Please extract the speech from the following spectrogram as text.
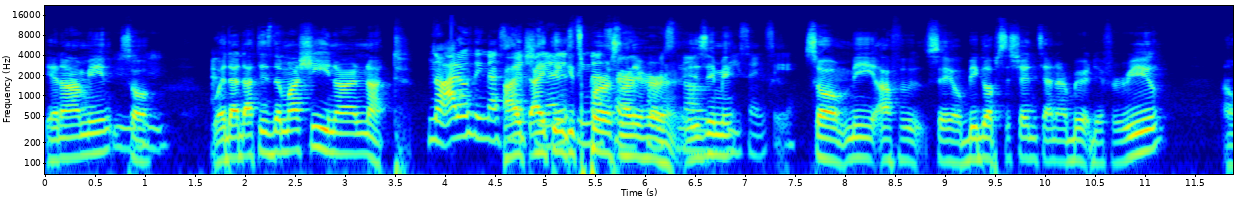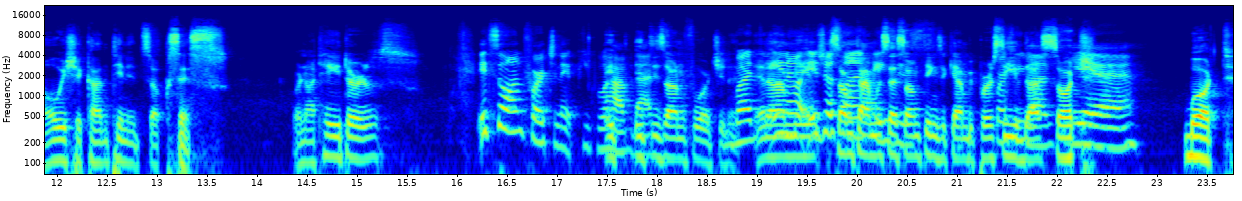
You know what I mean? So whether that is the machine or not. No, I don't think that's. I- machine. I think just it's that's personally her. personal You see me? Decency. So me have to say oh, big ups to Shenseea on her birthday for real. And we wish she continued success. We're not haters. It's so unfortunate people It, have that. it is unfortunate. But, you know, you know, I mean? it's just one of the Sometimes we say some things it can be perceived perceived as as- such. Yeah. But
